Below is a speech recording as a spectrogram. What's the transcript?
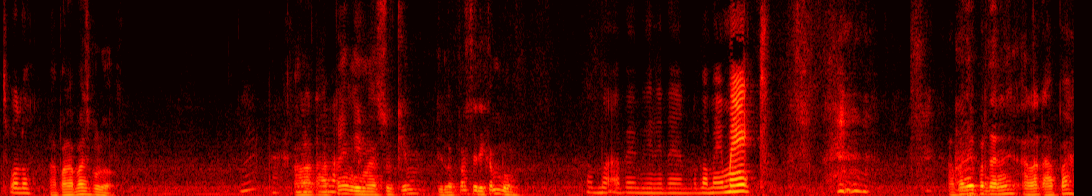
sepuluh. 88 10. Alat apa yang dimasukin dilepas jadi kembung? Lomba apa yang begini kan? Lomba memek. Apa tadi pertanyaannya? Alat apa?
